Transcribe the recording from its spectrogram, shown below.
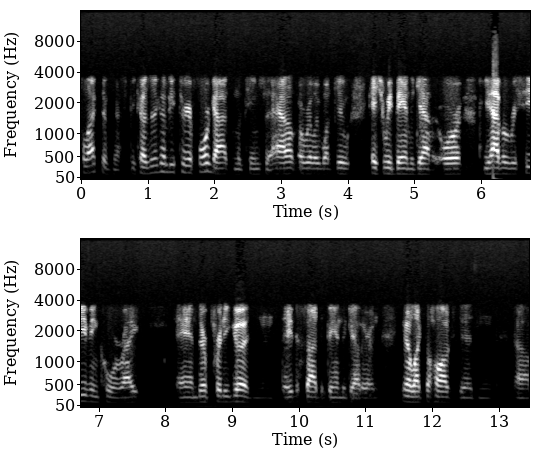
collectiveness because there's going to be three or four guys on the teams that I don't really want to. Hey, should we band together? Or you have a receiving corps, right? And they're pretty good, and they decide to band together, and you know, like the Hogs did, and uh,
